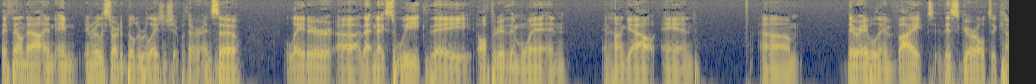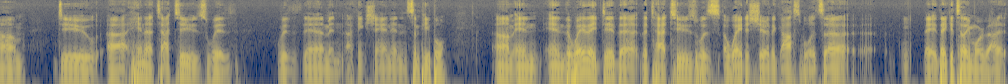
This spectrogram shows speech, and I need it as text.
they found out and, and, and really started to build a relationship with her. And so later uh, that next week, they all three of them went and, and hung out, and um, they were able to invite this girl to come do uh, henna tattoos with with them, and I think Shannon and some people. Um, and and the way they did the the tattoos was a way to share the gospel. It's a they they could tell you more about it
